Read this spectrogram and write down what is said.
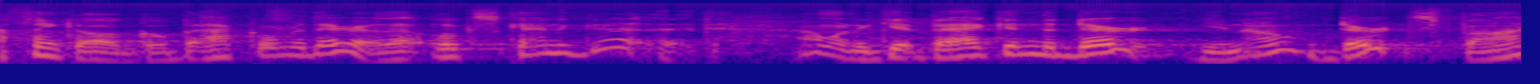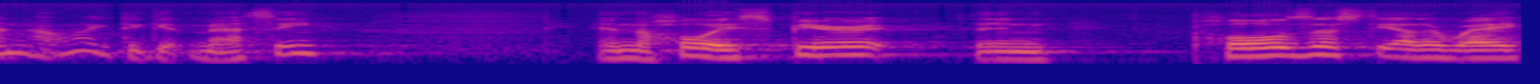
I think I'll go back over there. That looks kind of good. I want to get back in the dirt, you know? Dirt's fun. I like to get messy. And the Holy Spirit then pulls us the other way.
